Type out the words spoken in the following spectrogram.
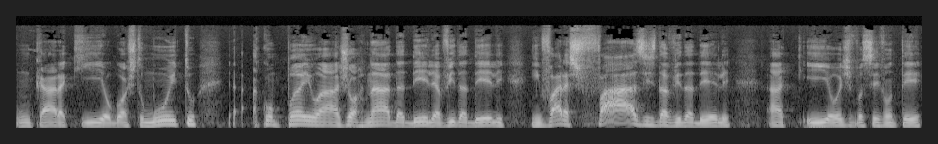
um cara que eu gosto muito, acompanho a jornada dele, a vida dele, em várias fases da vida dele. E hoje vocês vão ter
